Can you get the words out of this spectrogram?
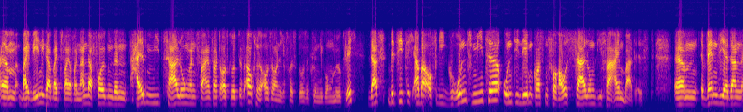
Ähm, bei weniger, bei zwei aufeinanderfolgenden halben Mietzahlungen vereinfacht ausgedrückt ist auch eine außerordentliche fristlose Kündigung möglich. Das bezieht sich aber auf die Grundmiete und die Nebenkostenvorauszahlung, die vereinbart ist. Ähm, wenn wir dann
